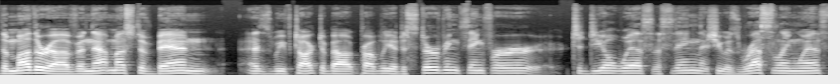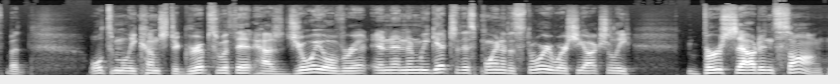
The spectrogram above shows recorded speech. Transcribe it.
the mother of, and that must have been, as we've talked about, probably a disturbing thing for her to deal with, a thing that she was wrestling with, but ultimately comes to grips with it, has joy over it, and, and then we get to this point of the story where she actually bursts out in song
